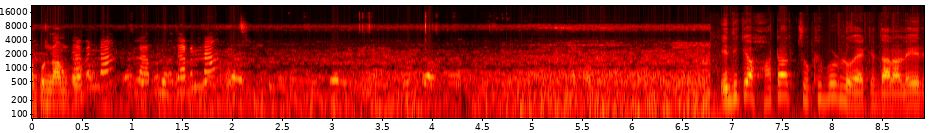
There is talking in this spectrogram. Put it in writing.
আপনার নামটা? যাবেন না? যাবেন না? এদিকে হঠাৎ চোখে পড়ল এক দালালের,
